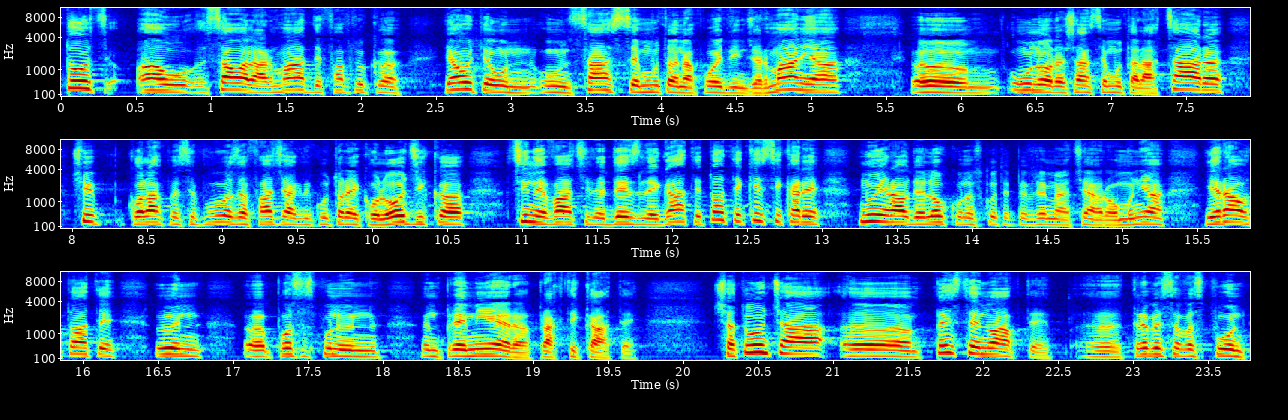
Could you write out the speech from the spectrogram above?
Toți au, s-au alarmat de faptul că, ia uite, un, un sas se mută înapoi din Germania, uh, un orășan se mută la țară și colac peste pupăză face agricultură ecologică, ține vacile dezlegate, toate chestii care nu erau deloc cunoscute pe vremea aceea în România, erau toate în, uh, pot să spun, în, în premieră practicate. Și atunci, uh, peste noapte, uh, trebuie să vă spun,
